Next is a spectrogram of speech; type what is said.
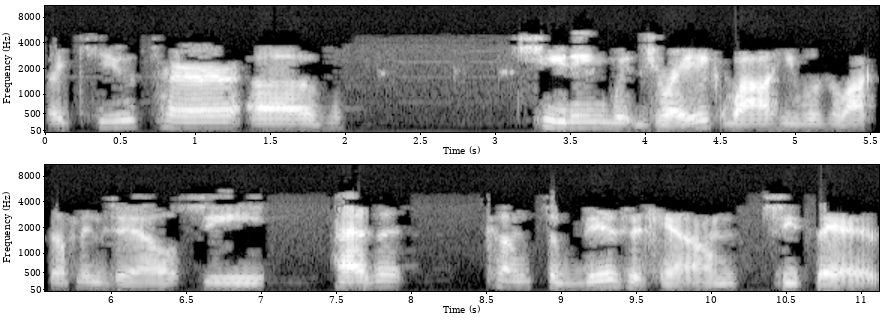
accused her of cheating with Drake while he was locked up in jail. She hasn't come to visit him, she says.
